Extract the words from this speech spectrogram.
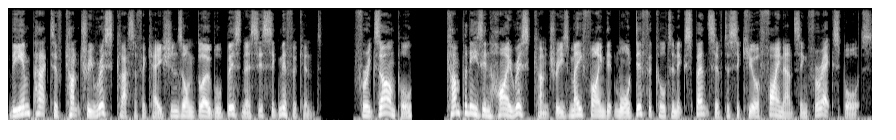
The impact of country risk classifications on global business is significant. For example, companies in high risk countries may find it more difficult and expensive to secure financing for exports,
